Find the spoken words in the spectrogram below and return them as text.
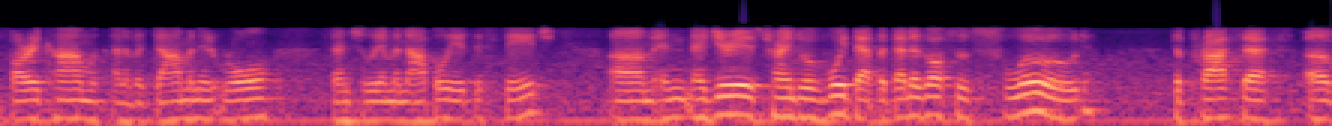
Safaricom with kind of a dominant role, essentially a monopoly at this stage. Um, and Nigeria is trying to avoid that, but that has also slowed the process of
